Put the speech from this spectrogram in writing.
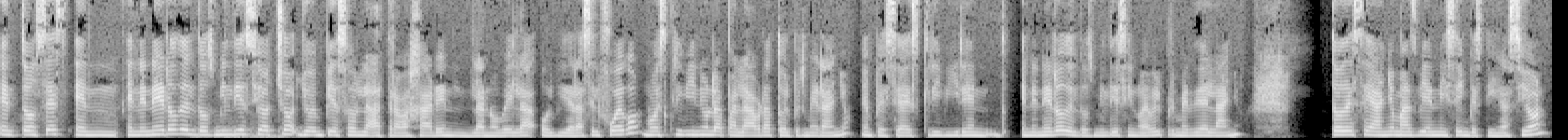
Entonces, en, en, enero del 2018, yo empiezo a trabajar en la novela Olvidarás el Fuego. No escribí ni una palabra todo el primer año. Empecé a escribir en, en enero del 2019, el primer día del año. Todo ese año más bien hice investigación.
